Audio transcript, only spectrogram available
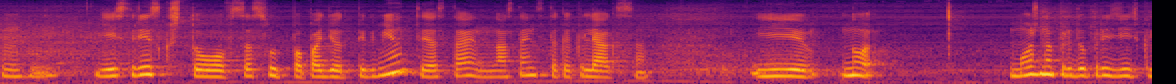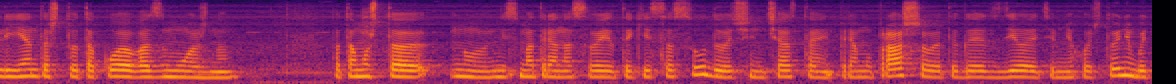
Мгм. Есть риск, что в сосуд попадет пигмент и остан- останется такая клякса. И, ну, можно предупредить клиента, что такое возможно. Потому что, ну, несмотря на свои такие сосуды, очень часто прям упрашивают и говорят, сделайте мне хоть что-нибудь.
